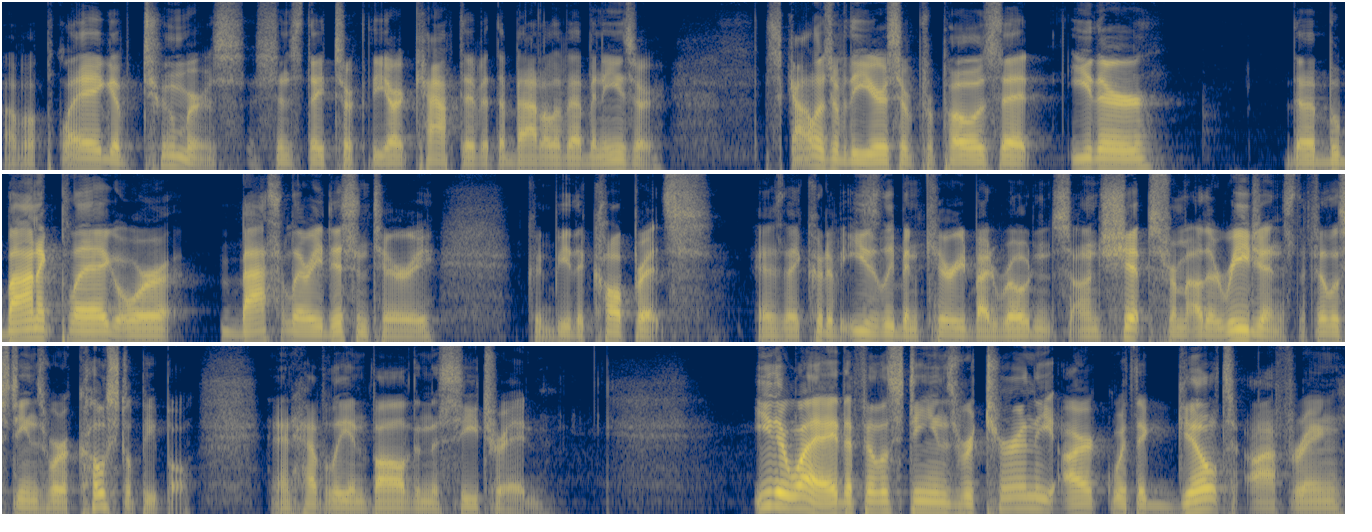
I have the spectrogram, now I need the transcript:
of a plague of tumors since they took the ark captive at the Battle of Ebenezer. Scholars over the years have proposed that either the bubonic plague or bacillary dysentery could be the culprits, as they could have easily been carried by rodents on ships from other regions. The Philistines were a coastal people and heavily involved in the sea trade. Either way, the Philistines returned the ark with a guilt offering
